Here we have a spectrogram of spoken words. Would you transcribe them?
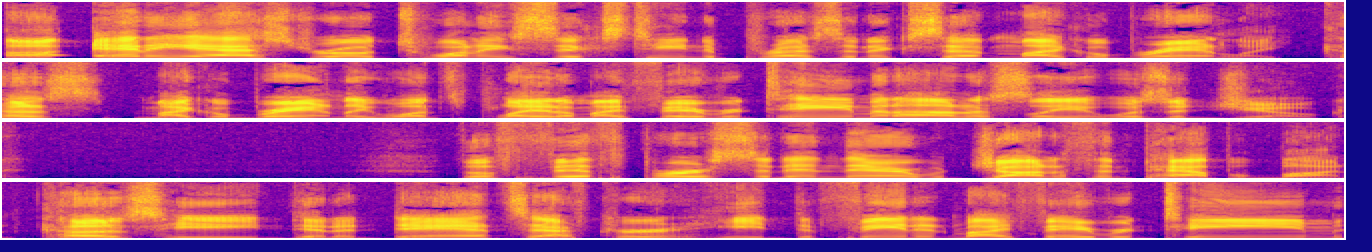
Uh, any Astro 2016 to present except Michael Brantley, because Michael Brantley once played on my favorite team, and honestly, it was a joke. The fifth person in there was Jonathan Papelbon, because he did a dance after he defeated my favorite team,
